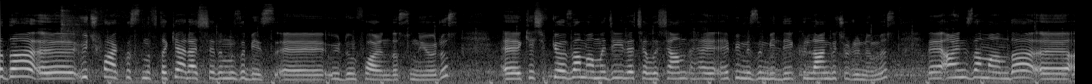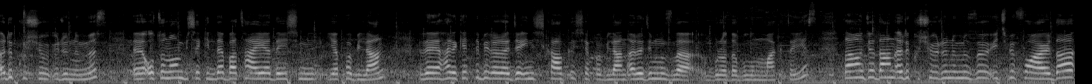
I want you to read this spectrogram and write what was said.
burada e, üç farklı sınıftaki araçlarımızı biz e, Ürdün Fuarı'nda sunuyoruz. E, keşif gözlem amacıyla çalışan he- hepimizin bildiği kırlangıç ürünümüz ve aynı zamanda e, arı kuşu ürünümüz e, otonom bir şekilde batarya değişimi yapabilen ve hareketli bir araca iniş kalkış yapabilen aracımızla burada bulunmaktayız. Daha önceden arı kuşu ürünümüzü hiçbir fuarda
